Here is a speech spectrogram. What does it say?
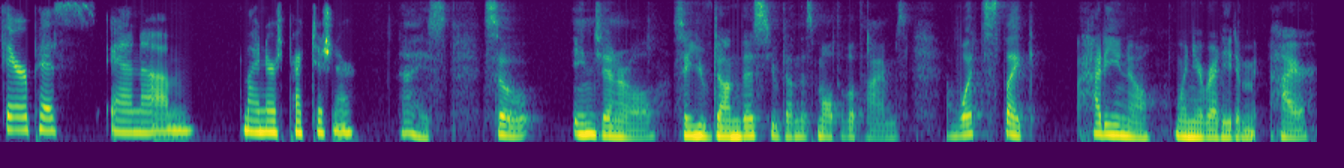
therapists and um, my nurse practitioner. Nice. So, in general, so you've done this, you've done this multiple times. What's like, how do you know when you're ready to hire?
